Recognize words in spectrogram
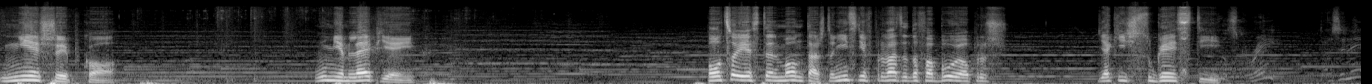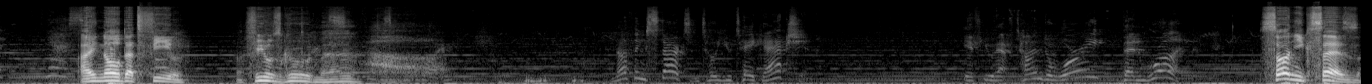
Nie szybko. Umiem lepiej. Po co jest ten montaż? To nic nie wprowadza do fabuły oprócz jakichś sugestii. I know that feel. Feels good, man. Nothing starts until you take action. If you have time to worry, then run. Sonic says.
